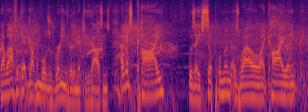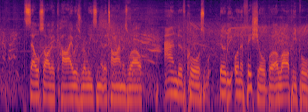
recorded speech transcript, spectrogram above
That, that's what kept Dragon Ball just running through the mid 2000s. I guess Kai was a supplement as well. Like Kai, I think Cell Saga Kai was releasing at the time as well. And of course, it would be unofficial, but a lot of people,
